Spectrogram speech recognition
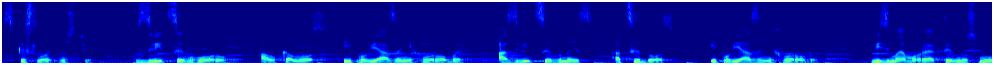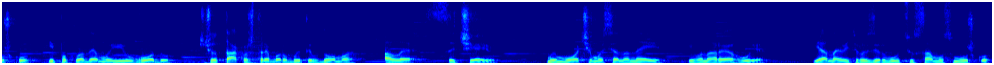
з кислотністю. Звідси вгору алкалоз і пов'язані хвороби, а звідси вниз ацидоз і пов'язані хвороби. Візьмемо реактивну смужку і покладемо її у воду, що також треба робити вдома, але з сечею. Ми мочимося на неї, і вона реагує. Я навіть розірву цю саму смужку,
